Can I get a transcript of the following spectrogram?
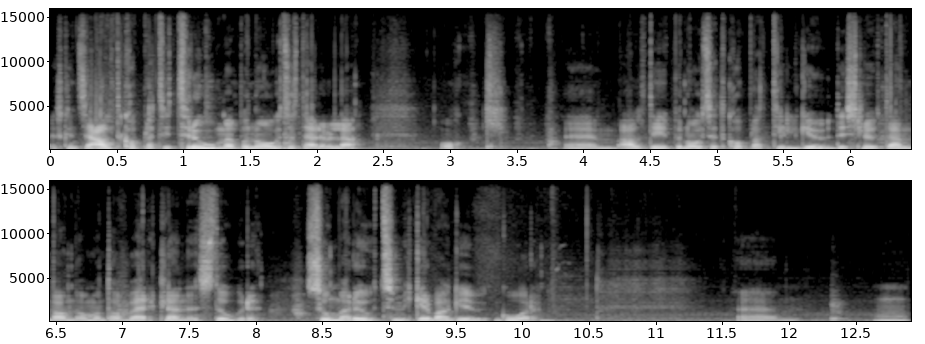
jag ska inte säga allt kopplat till tro men på något sätt är det väl det. Och eh, allt är ju på något sätt kopplat till Gud i slutändan om man tar verkligen en stor zoomar ut så mycket det bara går. Ehm, mm.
